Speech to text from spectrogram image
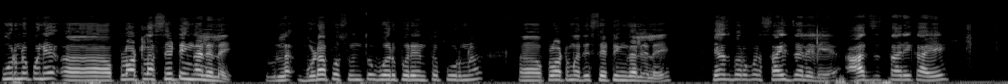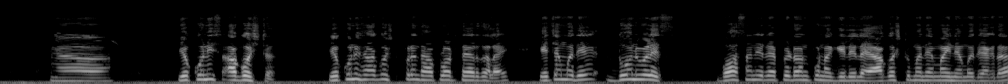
पूर्णपणे प्लॉटला सेटिंग झालेलं आहे. ल- बुडापासून तो वरपर्यंत पूर्ण प्लॉटमध्ये सेटिंग झालेलं आहे. त्याचबरोबर साईज झालेली आहे. आज तारीख आहे एकोणीस ऑगस्ट. एकोणीस ऑगस्टपर्यंत हा प्लॉट तयार झाला आहे. याच्यामध्ये दोन वेळेस बॉस आणि रॅपिडॉन पुन्हा गेलेला आहे. ऑगस्टमध्ये महिन्यामध्ये एकदा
